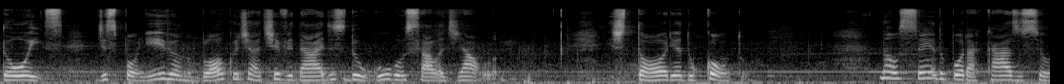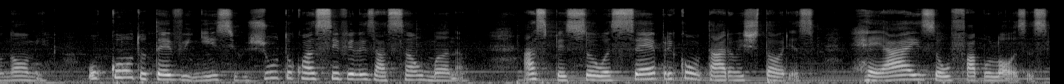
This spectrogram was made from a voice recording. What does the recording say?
2, disponível no bloco de atividades do Google Sala de Aula. História do conto. Não sendo por acaso seu nome, o conto teve início junto com a civilização humana. As pessoas sempre contaram histórias, reais ou fabulosas,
